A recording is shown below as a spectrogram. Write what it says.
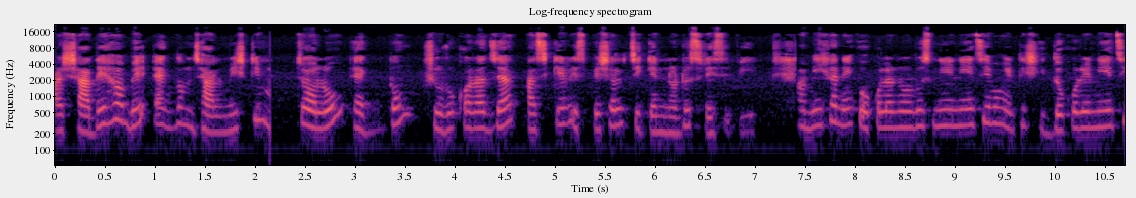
আর স্বাদে হবে একদম ঝাল মিষ্টি চলো একদম শুরু করা যাক আজকের স্পেশাল চিকেন নুডলস রেসিপি আমি এখানে কোকোলা নুডলস নিয়ে নিয়েছি এবং এটি সিদ্ধ করে নিয়েছি,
